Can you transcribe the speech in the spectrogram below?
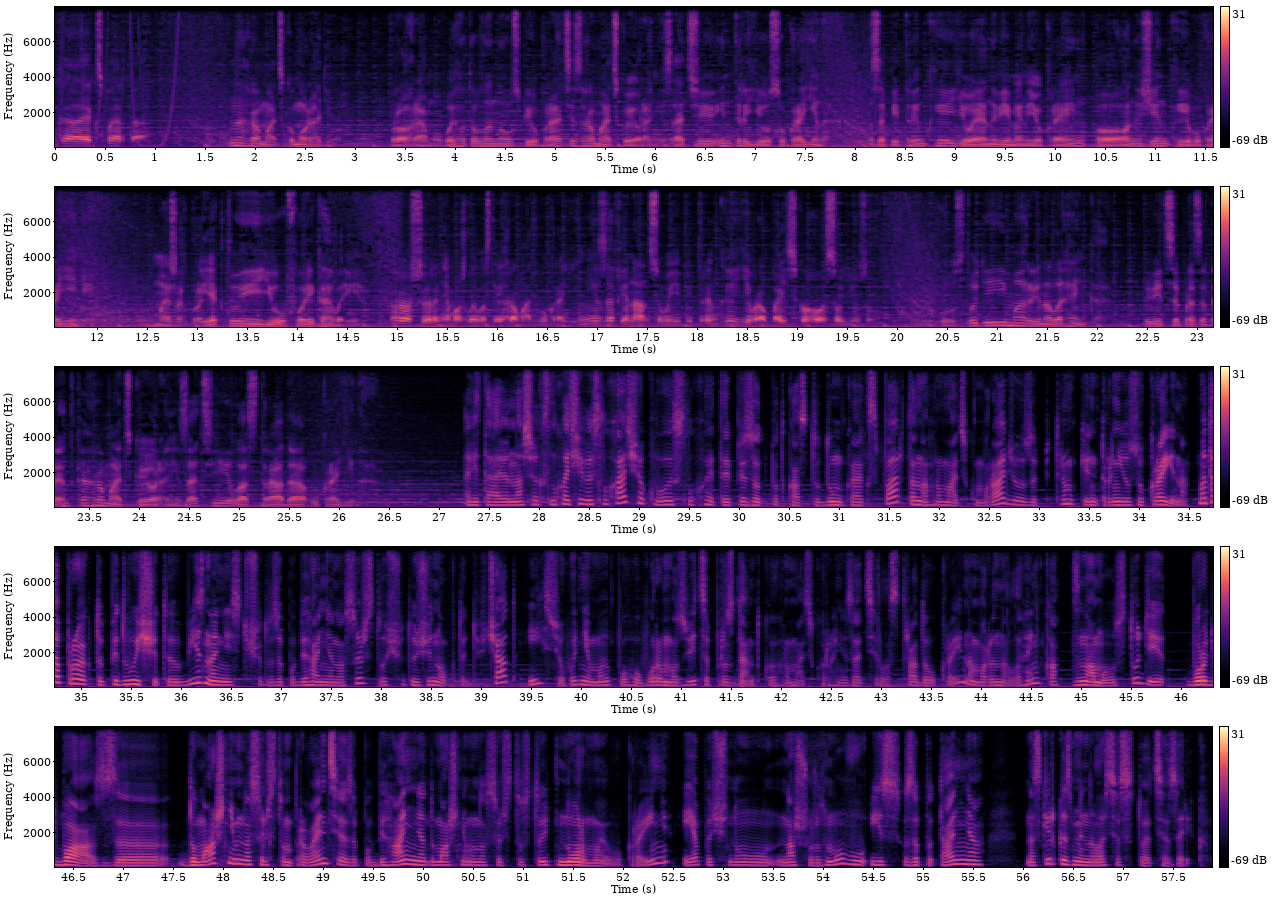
Думка експерта на громадському радіо. Програму виготовлено у співпраці з громадською організацією Інтер'юз Україна за підтримки UN Women Ukraine ООН Жінки в Україні в межах проєкту EU for Recovery. розширення можливостей громад в Україні за фінансової підтримки Європейського союзу. У студії Марина Легенька, віце-президентка громадської організації Ластрада Україна. Вітаю наших слухачів і слухачок. Ви слухаєте епізод подкасту Думка експерта на громадському радіо за підтримки Інтерньюз Україна. Мета проекту підвищити обізнаність щодо запобігання насильству щодо жінок та дівчат. І сьогодні ми поговоримо з віце-президенткою громадської організації Ластрада Україна Марина Легенька. З нами у студії боротьба з домашнім насильством, превенція, запобігання домашньому насильству стоїть нормою в Україні. І я почну нашу розмову із запитання. Наскільки змінилася ситуація за рік?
